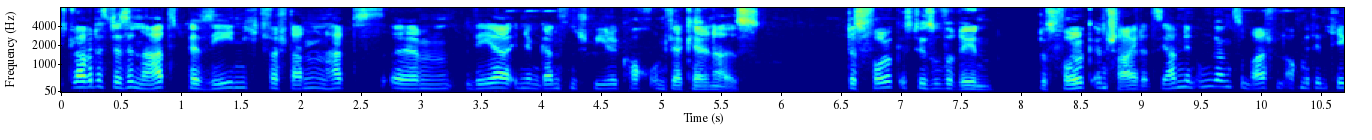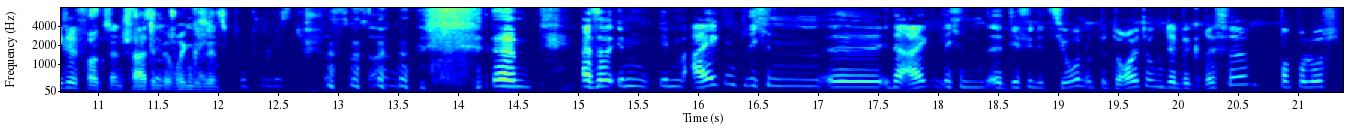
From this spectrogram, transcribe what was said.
Ich glaube, dass der Senat per se nicht verstanden hat, ähm, wer in dem ganzen Spiel Koch und wer Kellner ist. Das Volk ist der Souverän. Das Volk entscheidet. Sie haben den Umgang zum Beispiel auch mit dem Tegel-Volksentscheid im Übrigen gesehen. sagen. ähm, also im, im eigentlichen, äh, in der eigentlichen äh, Definition und Bedeutung der Begriffe Populus,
